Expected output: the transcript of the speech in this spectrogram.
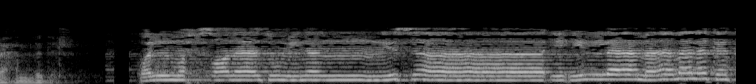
rəhimlidir. والمحصنات من النساء إلا ما ملكت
